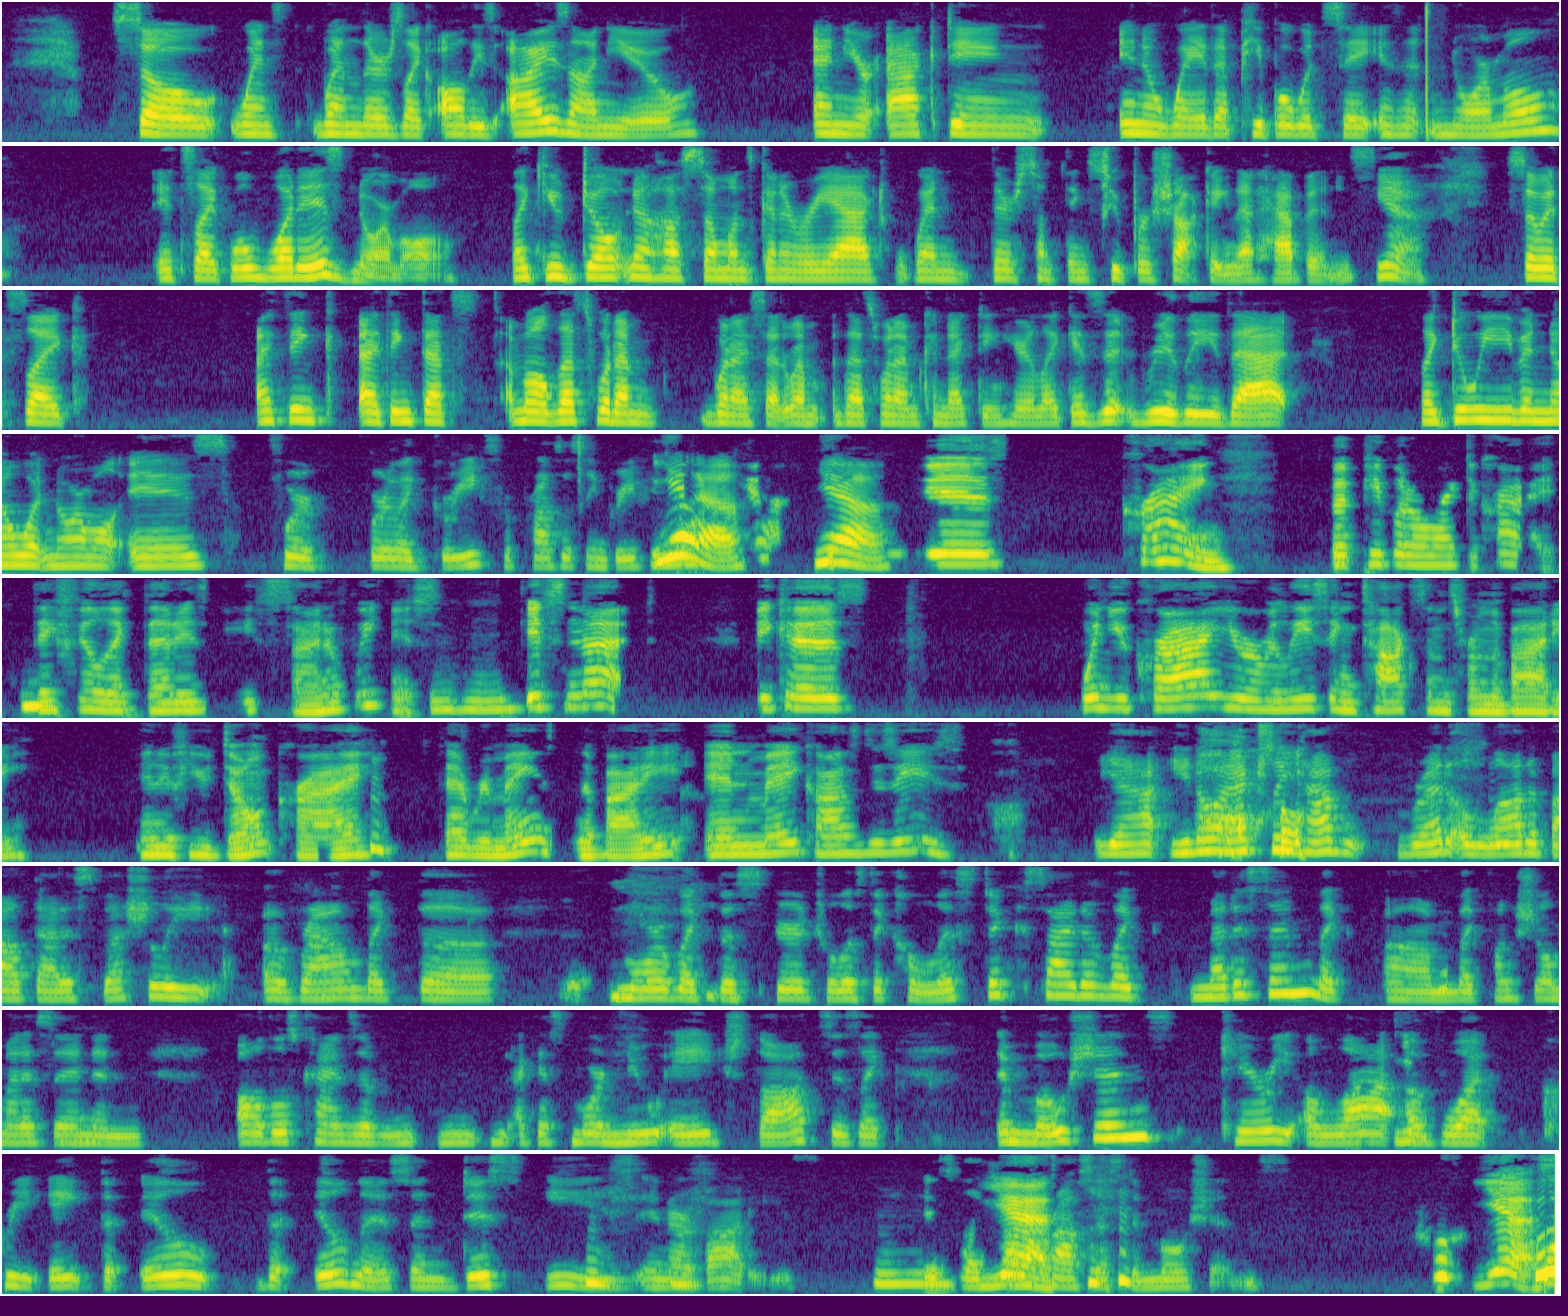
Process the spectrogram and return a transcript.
so when when there's like all these eyes on you and you're acting in a way that people would say isn't normal it's like well what is normal like you don't know how someone's going to react when there's something super shocking that happens yeah. so it's like i think i think that's well that's what i'm when i said I'm, that's what i'm connecting here like is it really that like do we even know what normal is For for like grief, for processing grief. you mean? yeah yeah Is crying, but people don't like to cry. They feel like that is a sign of weakness. Mhm. It's not because when you cry, you're releasing toxins from the body. And if you don't cry, that remains in the body and may cause disease. Yeah, you know, I actually Oh. have read a lot about that, especially around like the more of like the spiritualistic, holistic side of like medicine, like um like functional medicine and all those kinds of mm, I guess more new age thoughts is like emotions carry a lot Yeah. of what create the ill the illness and dis-ease in our bodies. It's like Yes. unprocessed emotions. Yes.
